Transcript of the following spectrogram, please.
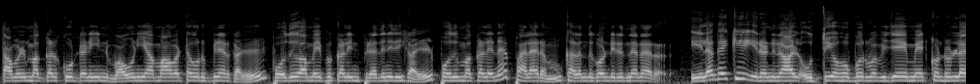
தமிழ் மக்கள் கூட்டணியின் வவுனியா மாவட்ட உறுப்பினர்கள் பொது அமைப்புகளின் பிரதிநிதிகள் பொதுமக்கள் என பலரும் கலந்து கொண்டிருந்தனர். இலங்கைக்கு இரண்டு நாள் உத்தியோகபூர்வ விஜயம் மேற்கொண்டுள்ள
